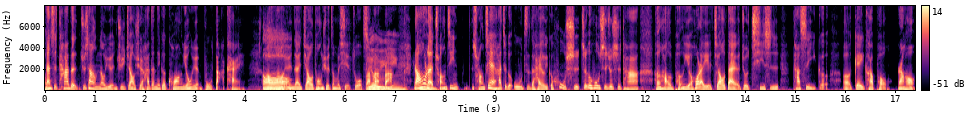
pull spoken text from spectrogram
但是他的就像那种远距教学，他的那个框永远不打开。哦，然后有人在教同学怎么写作，叭叭叭。然后后来闯进闯进来他这个屋子的还有一个护士，这个护士就是他很好的朋友。后来也交代了，就其实他是一个呃 gay couple，然后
